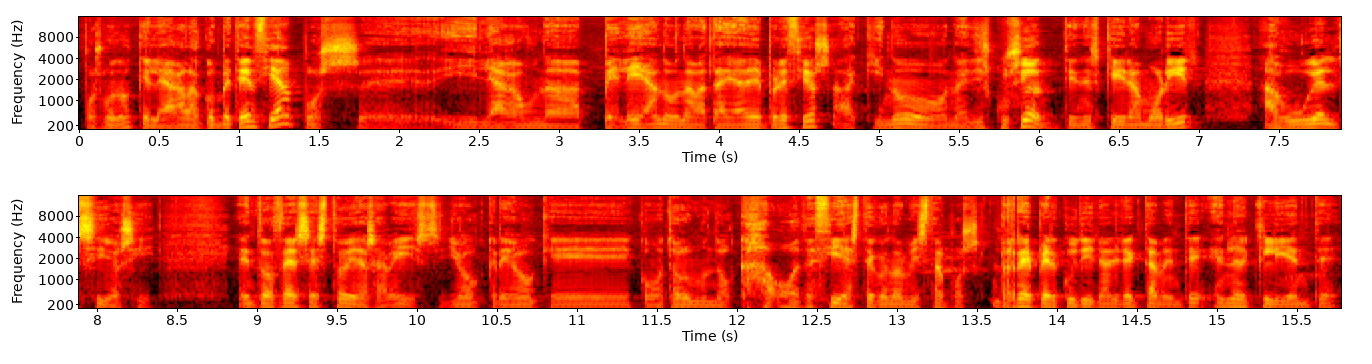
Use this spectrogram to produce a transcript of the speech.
pues bueno, que le haga la competencia pues, eh, y le haga una pelea, ¿no? una batalla de precios, aquí no, no hay discusión, tienes que ir a morir a Google sí o sí. Entonces, esto ya sabéis, yo creo que, como todo el mundo, o decía este economista, pues repercutirá directamente en el cliente,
